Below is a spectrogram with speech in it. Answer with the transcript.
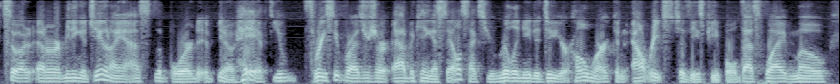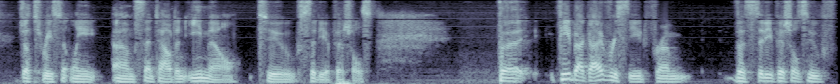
So at, at, our meeting in June, I asked the board, if, you know, hey, if you three supervisors are advocating a sales tax, you really need to do your homework and outreach to these people. That's why Mo just recently um, sent out an email to city officials. The feedback I've received from the city officials who've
